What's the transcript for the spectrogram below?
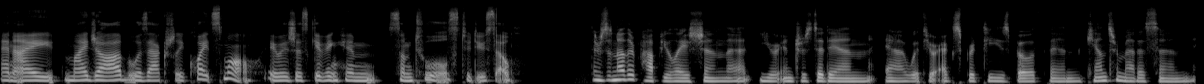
And I my job was actually quite small. It was just giving him some tools to do so. There's another population that you're interested in uh, with your expertise both in cancer medicine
